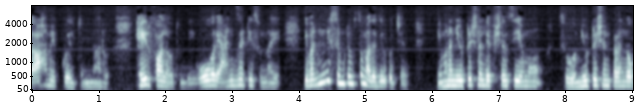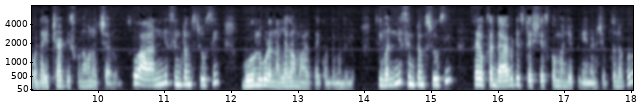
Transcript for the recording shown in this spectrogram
దాహం ఎక్కువ వెళ్తున్నారు హెయిర్ ఫాల్ అవుతుంది ఓవర్ యాంగ్జైటీస్ ఉన్నాయి. ఇవన్నీ సిమ్టమ్స్తో మా దగ్గరికి వచ్చారు. ఏమైనా న్యూట్రిషనల్ డెఫిషియన్సీ ఏమో సో న్యూట్రిషన్ పరంగా ఒక డైట్ చార్ట్ తీసుకుందామని వచ్చారు. సో ఆ అన్ని సిమ్టమ్స్ చూసి గోర్లు కూడా నల్లగా మారుతాయి కొంతమందిలో. సో ఇవన్నీ సిమ్టమ్స్ చూసి సరే ఒకసారి డయాబెటీస్ టెస్ట్ చేసుకోమని చెప్పి నేను అటు చెప్తున్నప్పుడు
